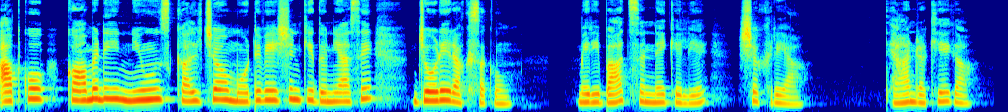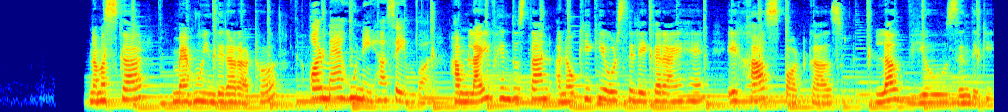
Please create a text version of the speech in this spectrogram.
आपको कॉमेडी न्यूज़ कल्चर मोटिवेशन की दुनिया से जोड़े रख सकूँ। मेरी बात सुनने के लिए शुक्रिया। ध्यान रखिएगा। नमस्कार मैं हूँ इंदिरा राठौर। और मैं हूँ नेहा सेमवाल हम लाइव हिंदुस्तान अनोखी की ओर से लेकर आए हैं एक खास पॉडकास्ट लव यू ज़िंदगी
